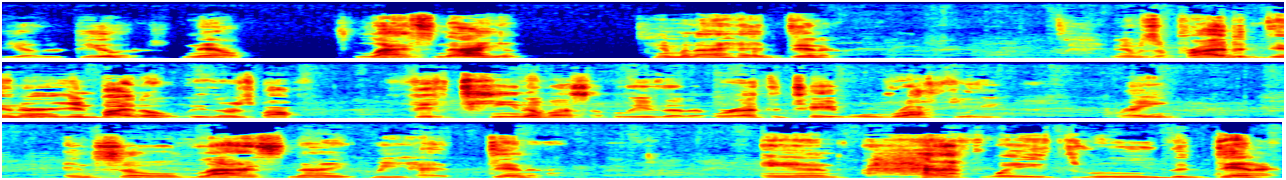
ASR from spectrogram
the other dealers. Now, last night, him and I had dinner. And it was a private dinner, invite only. There was about 15 of us, I believe, that were at the table, roughly, right? And so last night we had dinner. And halfway through the dinner,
